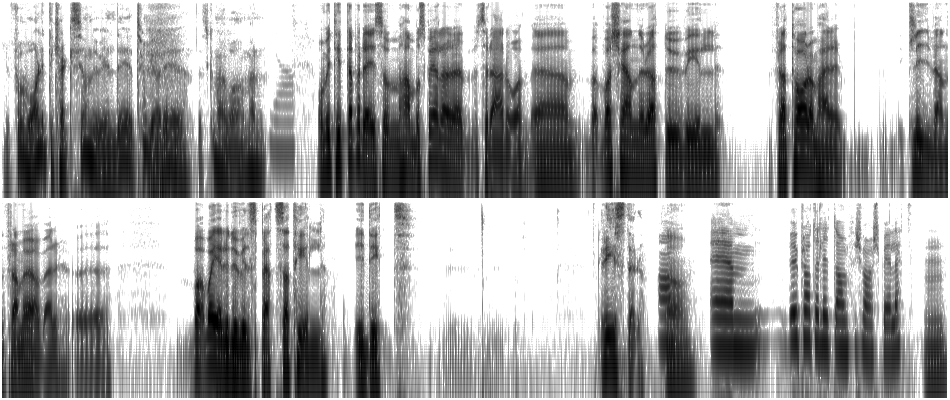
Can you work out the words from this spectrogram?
Du får vara lite kaxig om du vill, det tycker jag. Det, det ska man vara. Men Om vi tittar på dig som handbollsspelare sådär då, eh, vad, vad känner du att du vill, för att ta de här kliven framöver, eh, vad, vad är det du vill spetsa till i ditt... register. Ja. Ehm, vi har ju pratat lite om försvarsspelet. Mm.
